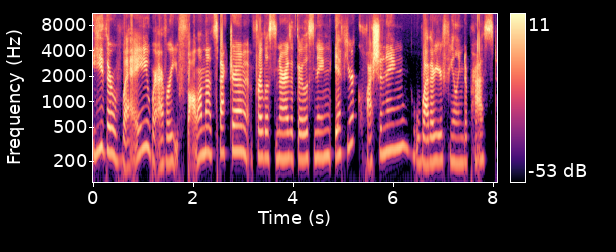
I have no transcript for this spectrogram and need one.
either way, wherever you fall on that spectrum, for listeners, if they're listening, if you're questioning whether you're feeling depressed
